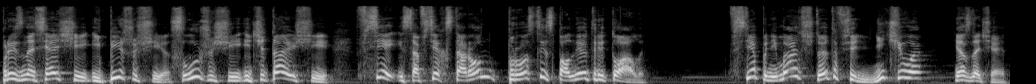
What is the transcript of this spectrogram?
произносящие и пишущие, слушающие и читающие, все и со всех сторон просто исполняют ритуалы. Все понимают, что это все ничего не означает.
